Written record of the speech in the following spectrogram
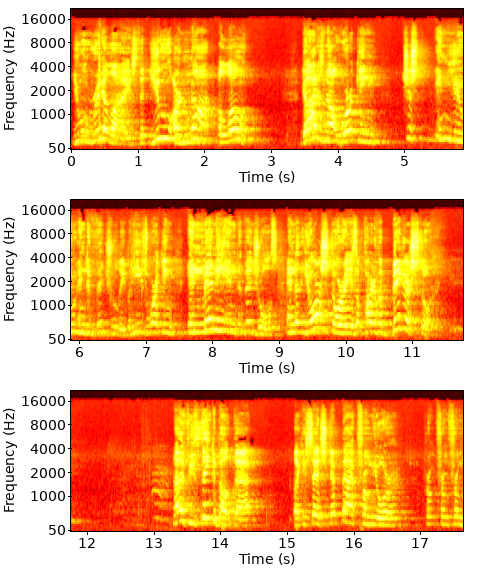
you will realize that you are not alone. God is not working just in you individually, but He's working in many individuals, and that your story is a part of a bigger story. Now, if you think about that, like I said, step back from your from, from, from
